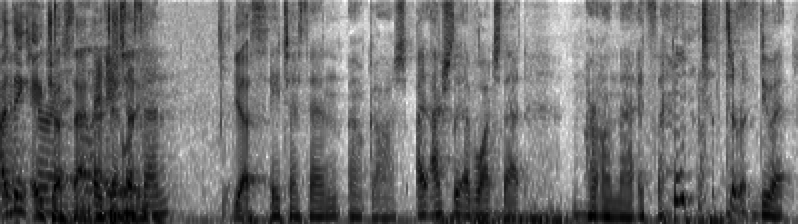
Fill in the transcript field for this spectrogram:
I think Turin. HSN, actually. HSN. Yes. HSN. Oh gosh, I actually I've watched that. Her on that. It's like just to, do it,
